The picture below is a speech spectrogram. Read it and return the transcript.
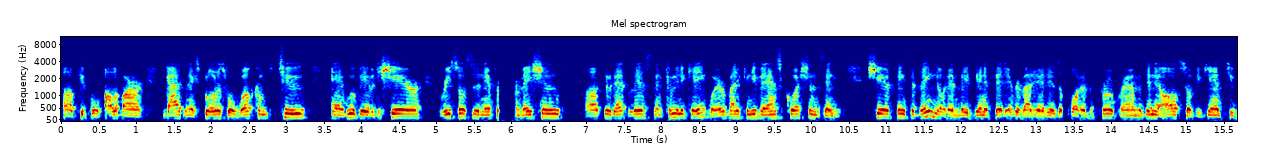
uh, people, all of our guides and explorers were welcomed to, and we'll be able to share resources and information uh, through that list and communicate where everybody can even ask questions and share things that they know that may benefit everybody that is a part of the program. And then they also begin to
